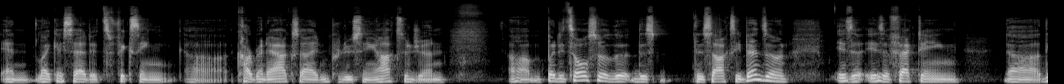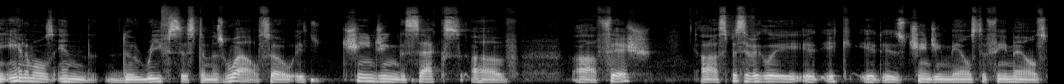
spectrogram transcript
and like I said, it's fixing uh, carbon dioxide and producing oxygen, um, but it's also the this this oxybenzone is is affecting uh, the animals in the reef system as well. So it's changing the sex of uh, fish. Uh, specifically, it, it it is changing males to females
